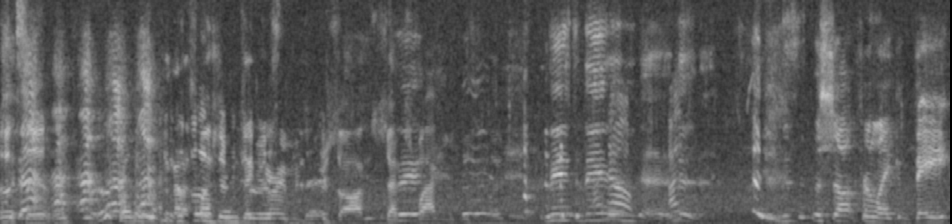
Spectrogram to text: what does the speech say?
That's it. That's, You that's, got a that's what I'm doing for the picture rest of of the day. dog, sex They- black with. These, these, know, I- this is the shop for like bait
